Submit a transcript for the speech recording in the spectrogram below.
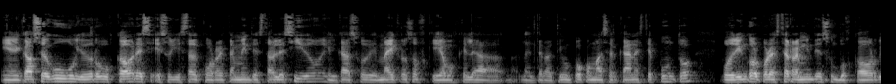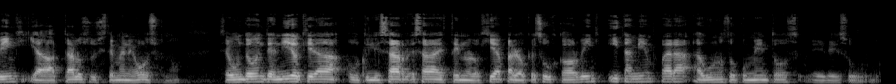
En el caso de Google y otros buscadores, eso ya está correctamente establecido. En el caso de Microsoft, que digamos que es la, alternativa un poco más cercana a este punto, podría incorporar esta herramienta en su buscador Bing y adaptarlo a su sistema de negocios, ¿no? Según tengo entendido, quiera utilizar esa tecnología para lo que es su buscador Bing y también para algunos documentos de, su,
